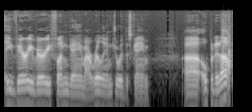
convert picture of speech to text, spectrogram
a very very fun game. I really enjoyed this game. Uh, open it up.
